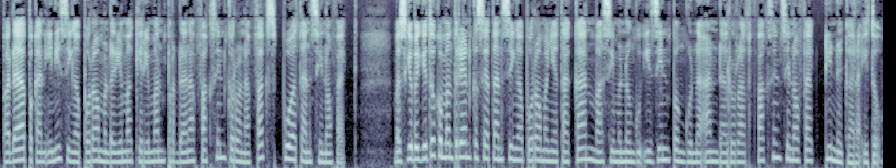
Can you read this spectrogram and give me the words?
Pada pekan ini Singapura menerima kiriman perdana vaksin CoronaVax buatan Sinovac. Meski begitu, Kementerian Kesehatan Singapura menyatakan masih menunggu izin penggunaan darurat vaksin Sinovac di negara itu.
